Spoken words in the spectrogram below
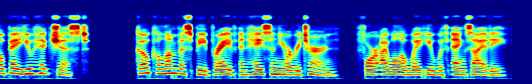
Obey you hig gist. Go Columbus be brave and hasten your return, for I will await you with anxiety,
